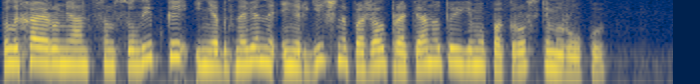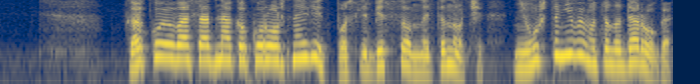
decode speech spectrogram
полыхая румянцем с улыбкой и необыкновенно энергично пожал протянутую ему Покровским руку. «Какой у вас, однако, курортный вид после бессонной-то ночи? Неужто не вымотала дорога?»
